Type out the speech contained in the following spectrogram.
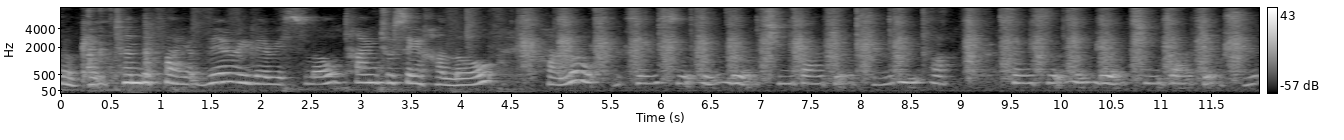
Okay, turn the fire very, very slow. Time to say hello. Hello，三四五六七八九十，一二三四五六七八九十。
